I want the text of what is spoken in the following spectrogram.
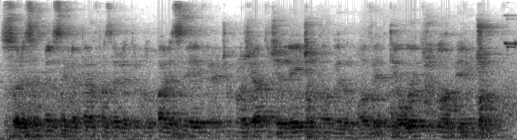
Solicito ao secretário fazer a leitura do parecer referente ao projeto de lei de número 98 de 2021.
